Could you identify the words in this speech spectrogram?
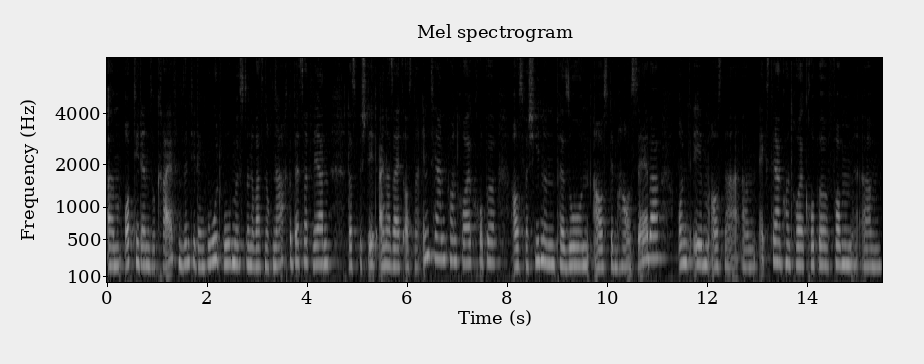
ähm, ob die denn so greifen, sind die denn gut, wo müsste was noch nachgebessert werden. Das besteht einerseits aus einer internen Kontrollgruppe, aus verschiedenen Personen aus dem Haus selber und eben aus einer ähm, externen Kontrollgruppe vom, ähm,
